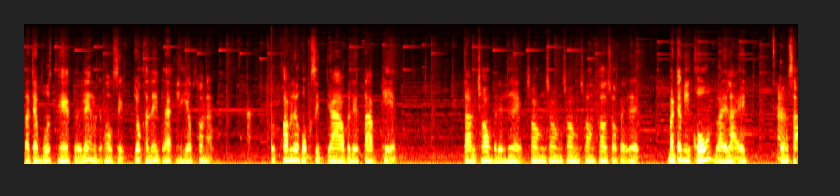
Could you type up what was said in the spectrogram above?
เราจะบูสต์เทสโดยเร่งมาถึง 60 ยกคันเร่งและเลี้ยวเท่านั้นค่ะความเร็ว 60 ยาวไปเลยตามเกจตามช่องไปเรื่อยๆช่องช่องช่องช่องเข้าช่องไปเรื่อยมันจะมีโค้งหลายๆองศา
